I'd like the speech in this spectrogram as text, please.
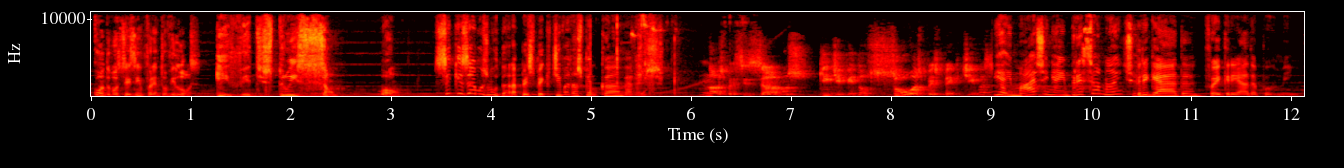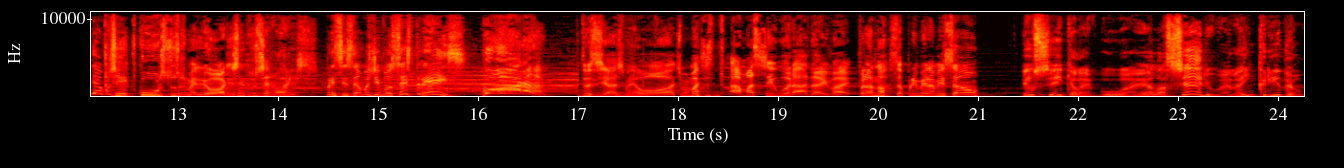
quando vocês enfrentam vilões e vê destruição. Bom, se quisermos mudar a perspectiva das câmeras. Nós precisamos que dividam suas perspectivas. E a imagem é impressionante. Obrigada. Foi criada por mim. Temos recursos melhores entre os heróis. Precisamos de vocês três. Bora! Entusiasmo é ótimo, mas dá uma segurada aí, vai. Pra nossa primeira missão. Eu sei que ela é boa, ela, sério, ela é incrível.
